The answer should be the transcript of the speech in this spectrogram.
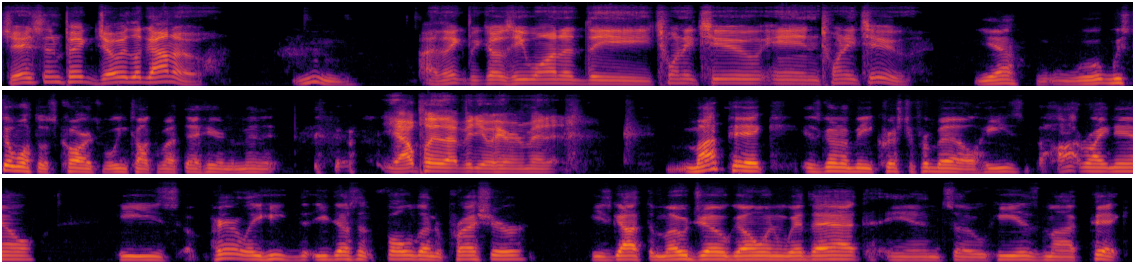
Jason picked Joey Logano. Mm. I think because he wanted the 22 in 22. Yeah, we still want those cards, but we can talk about that here in a minute yeah, I'll play that video here in a minute. My pick is going to be Christopher Bell. He's hot right now. He's apparently he he doesn't fold under pressure. He's got the mojo going with that, and so he is my pick.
